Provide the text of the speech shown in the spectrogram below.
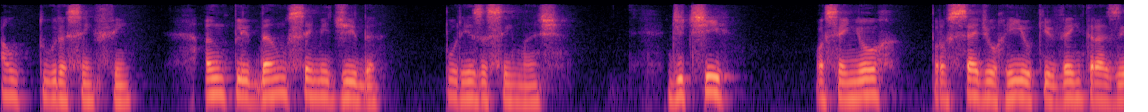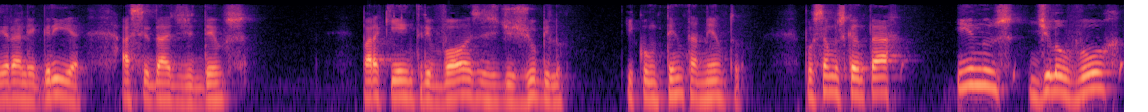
altura sem fim, amplidão sem medida, pureza sem mancha. De ti, ó Senhor, procede o rio que vem trazer alegria à cidade de Deus, para que entre vozes de júbilo e contentamento possamos cantar hinos de louvor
